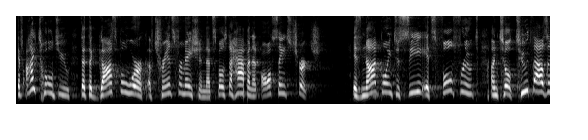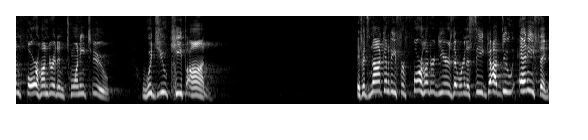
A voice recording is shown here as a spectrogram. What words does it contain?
If I told you that the gospel work of transformation that's supposed to happen at All Saints Church is not going to see its full fruit until 2422, would you keep on? If it's not going to be for 400 years that we're going to see God do anything,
